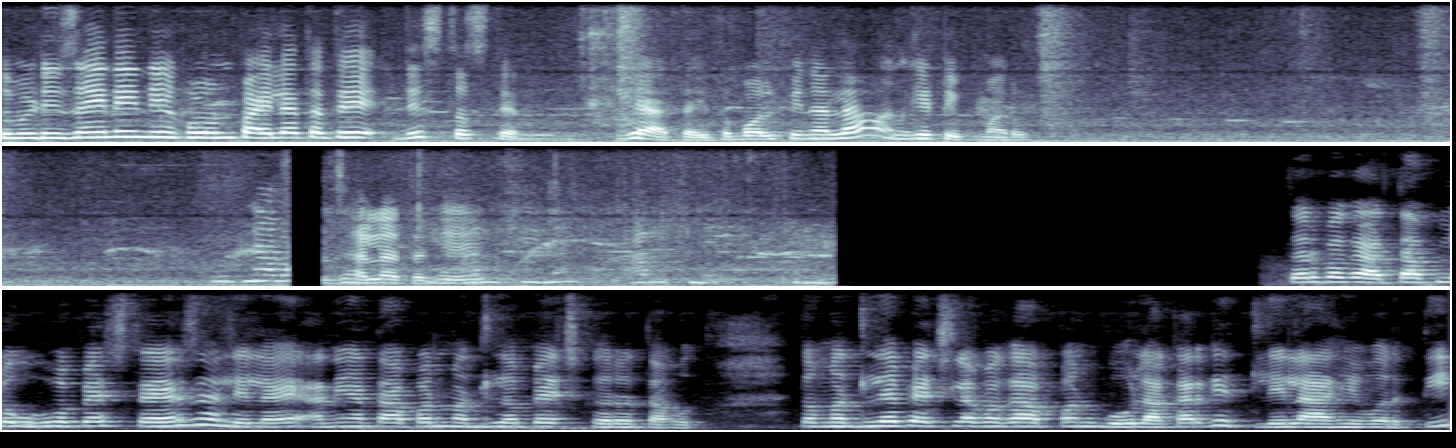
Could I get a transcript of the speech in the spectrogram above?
तुम्ही डिझाईनही निखळून पाहिल्या तर ते दिसतंच त्यात. घे आता इथं बॉल लाव आणि घे टिप मारू झालं आता घे. तर बघा आता आपलं उभं पॅच तयार झालेलं आहे आणि आता आपण मधलं पॅच करत आहोत. तर मधल्या पॅचला बघा आपण गोल आकार घेतलेला आहे वरती.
